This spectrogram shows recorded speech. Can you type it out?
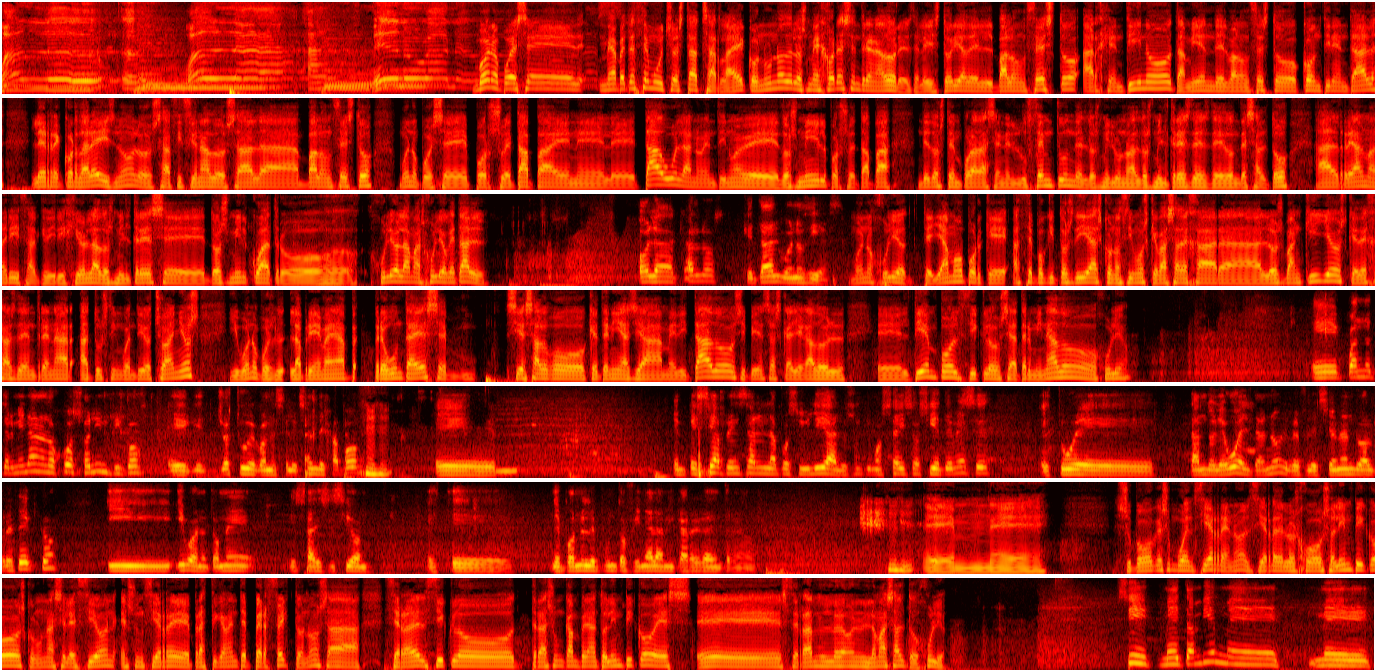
While Bueno, pues eh, me apetece mucho esta charla eh, con uno de los mejores entrenadores de la historia del baloncesto argentino, también del baloncesto continental. Les recordaréis, ¿no? Los aficionados al baloncesto, bueno, pues eh, por su etapa en el Tau, la 99-2000, por su etapa de dos temporadas en el Lucemtum, del 2001 al 2003, desde donde saltó al Real Madrid, al que dirigió en la 2003-2004. Julio Lamas, Julio, ¿qué tal? Hola Carlos, ¿qué tal? Buenos días. Bueno Julio, te llamo porque hace poquitos días conocimos que vas a dejar a los banquillos, que dejas de entrenar a tus 58 años y bueno, pues la primera pregunta es eh, si es algo que tenías ya meditado, si piensas que ha llegado el, tiempo, el ciclo se ha terminado, Julio. Eh, cuando terminaron los Juegos Olímpicos, eh, yo estuve con la selección de Japón, empecé a pensar en la posibilidad, los últimos seis o siete meses estuve dándole vuelta ¿no? y reflexionando al respecto y, bueno, tomé esa decisión este, de ponerle punto final a mi carrera de entrenador. Em, eh, Supongo que es un buen cierre, ¿no? El cierre de los Juegos Olímpicos con una selección es un cierre prácticamente perfecto, ¿no? O sea, cerrar el ciclo tras un campeonato olímpico es, cerrarlo en lo más alto, Julio. Sí, me, también me, me,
